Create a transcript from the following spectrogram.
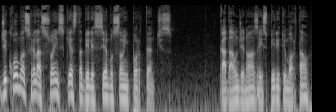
de como as relações que estabelecemos são importantes. Cada um de nós é espírito imortal,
